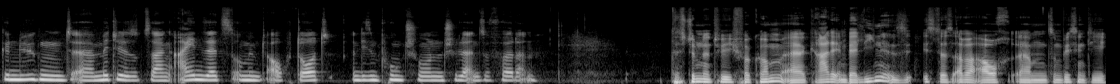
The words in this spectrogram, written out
genügend äh, Mittel sozusagen einsetzt, um eben auch dort an diesem Punkt schon SchülerInnen zu fördern. Das stimmt natürlich vollkommen. Äh, Gerade in Berlin ist das aber auch ähm, so ein bisschen die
